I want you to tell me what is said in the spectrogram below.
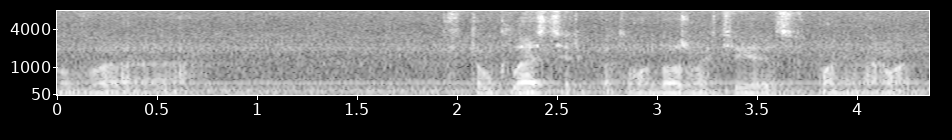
в в том кластере, поэтому он должен активироваться вполне нормально.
